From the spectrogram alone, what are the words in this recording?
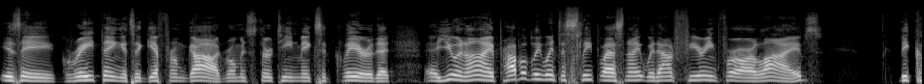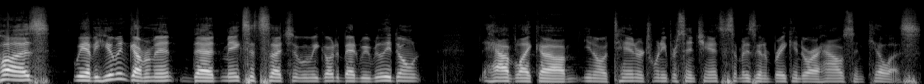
is a great thing. It's a gift from God. Romans 13 makes it clear that uh, you and I probably went to sleep last night without fearing for our lives because we have a human government that makes it such that when we go to bed, we really don't have like a you know a 10 or 20 percent chance that somebody's going to break into our house and kill us.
